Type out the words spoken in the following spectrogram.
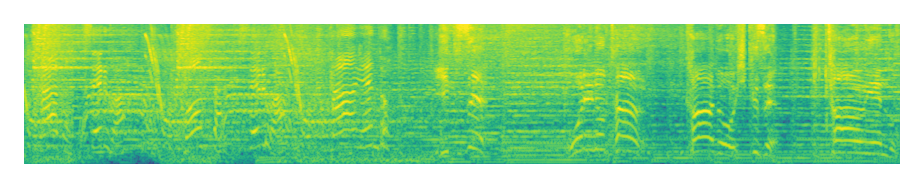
カードを伏せるわモンスター伏せるわターンエンド。行くぜ。俺のターン。カードを引くぜ。ターンエンドだ。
